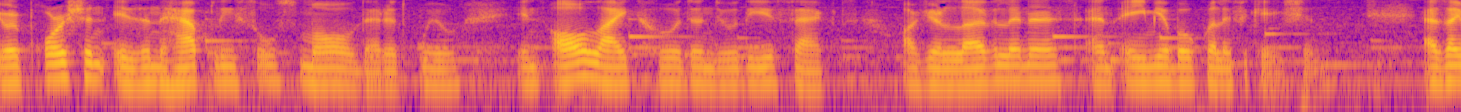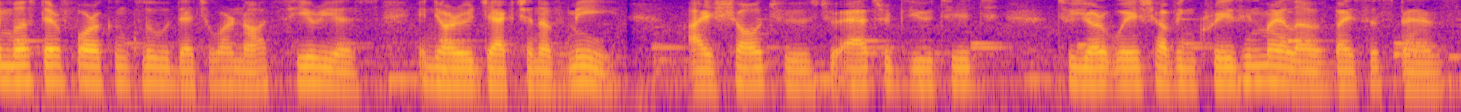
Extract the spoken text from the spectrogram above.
Your portion is unhappily so small that it will, in all likelihood, undo the effects of your loveliness and amiable qualification. As I must therefore conclude that you are not serious in your rejection of me, I shall choose to attribute it to your wish of increasing my love by suspense,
